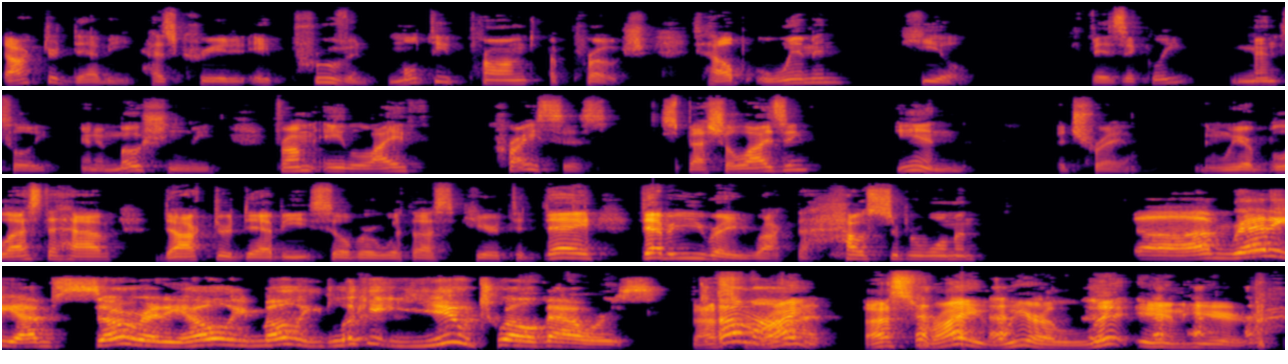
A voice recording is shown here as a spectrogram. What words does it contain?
Dr. Debi has created a proven, multi-pronged approach to help women heal physically, mentally, and emotionally from a life crisis, specializing in betrayal. And we are blessed to have Dr. Debi Silber with us here today. Debi, are you ready to rock the house, Superwoman? Uh, I'm ready. I'm so ready. Holy moly. Look at you, 12 hours. That's Come right. on. That's right. We are lit in here.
